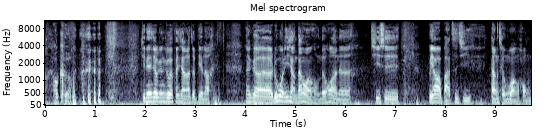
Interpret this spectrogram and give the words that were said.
好渴，今天就跟各位分享到这边了。那个，如果你想当网红的话呢，其实不要把自己当成网红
